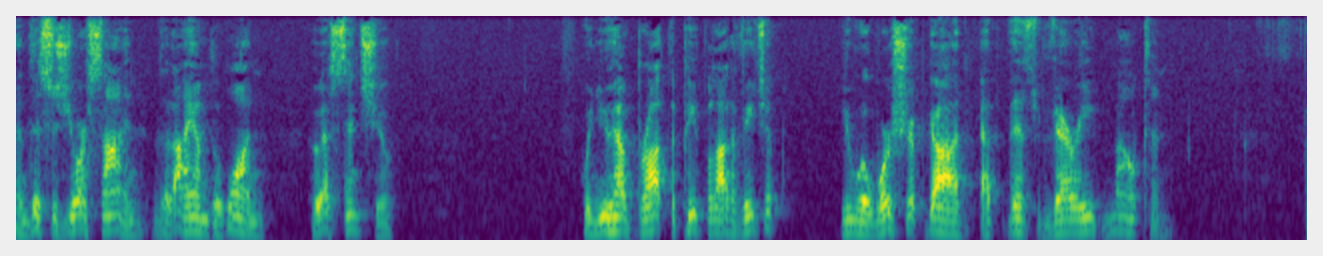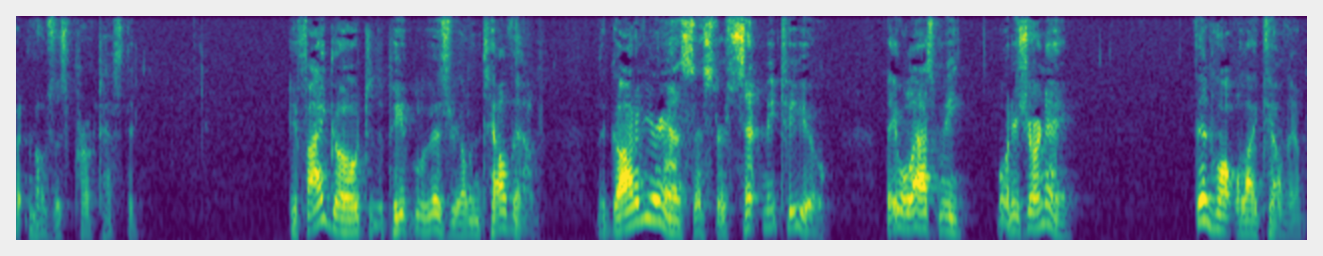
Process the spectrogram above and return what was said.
and this is your sign that I am the one who has sent you. When you have brought the people out of Egypt, you will worship God at this very mountain. But Moses protested. If I go to the people of Israel and tell them, the God of your ancestors sent me to you. They will ask me, What is your name? Then what will I tell them?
